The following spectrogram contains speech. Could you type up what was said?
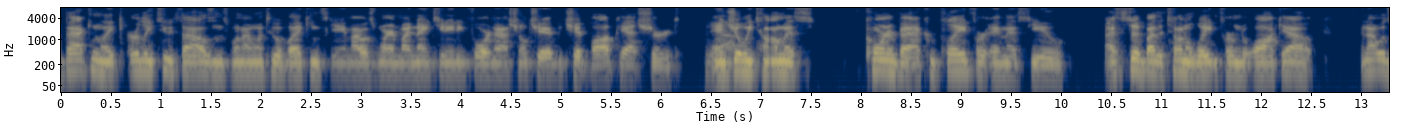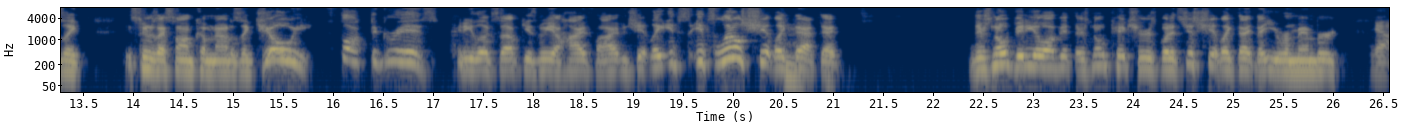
back in like early 2000s when I went to a Vikings game. I was wearing my 1984 national championship Bobcat shirt, and Joey Thomas, cornerback who played for MSU. I stood by the tunnel waiting for him to walk out, and I was like, as soon as I saw him coming out, I was like, Joey, fuck the Grizz, and he looks up, gives me a high five and shit. Like it's it's little shit like Mm. that that. There's no video of it. There's no pictures, but it's just shit like that that you remember yeah.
